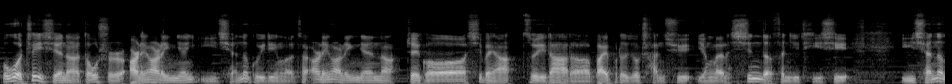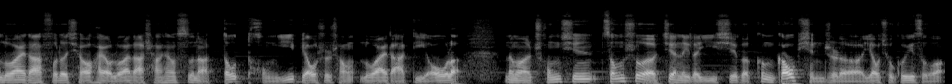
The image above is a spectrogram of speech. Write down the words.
不过这些呢，都是二零二零年以前的规定了。在二零二零年呢，这个西班牙最大的白葡萄酒产区迎来了新的分级体系。以前的罗埃达福德桥还有罗埃达长相思呢，都统一标识成罗埃达 DO 了。那么重新增设建立了一些个更高品质的要求规则，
